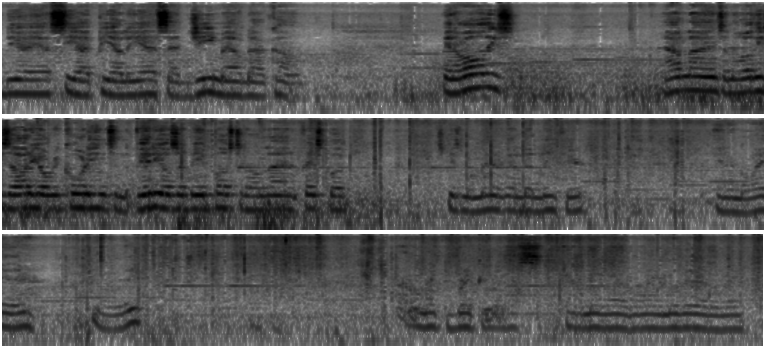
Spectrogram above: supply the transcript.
D I S C I P L E S, at gmail.com. And all these outlines and all these audio recordings and the videos are being posted online and Facebook. Excuse me a minute, I've got a little leaf here. Getting in the way there. leaf. I don't like to break it. Just try to move out of the way, move it out of the way.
